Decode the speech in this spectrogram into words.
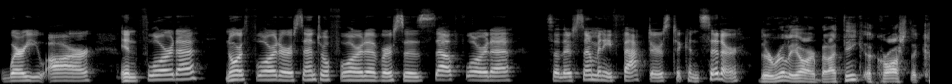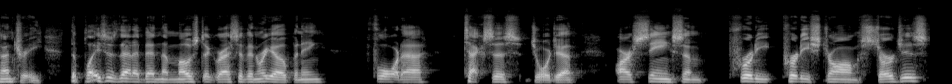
where you are in Florida, North Florida or Central Florida versus South Florida. So there's so many factors to consider. There really are, but I think across the country, the places that have been the most aggressive in reopening, Florida, Texas, Georgia, are seeing some pretty pretty strong surges.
